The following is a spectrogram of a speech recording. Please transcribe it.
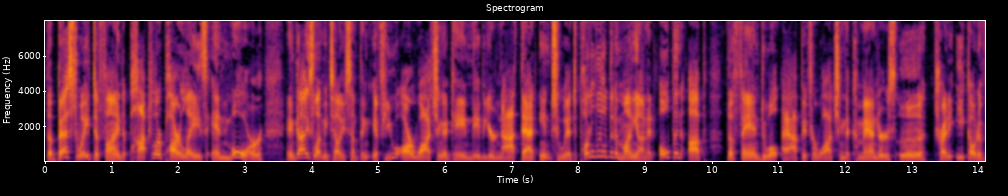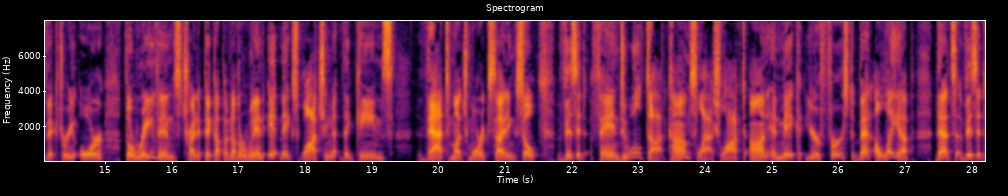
the best way to find popular parlays and more. And guys, let me tell you something. If you are watching a game, maybe you're not that into it, put a little bit of money on it. Open up the FanDuel app if you're watching the Commanders try to eke out a victory or the Ravens try to pick up another win. It makes watching the games that much more exciting. So visit fanduel.com slash locked on and make your first bet a layup. That's visit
